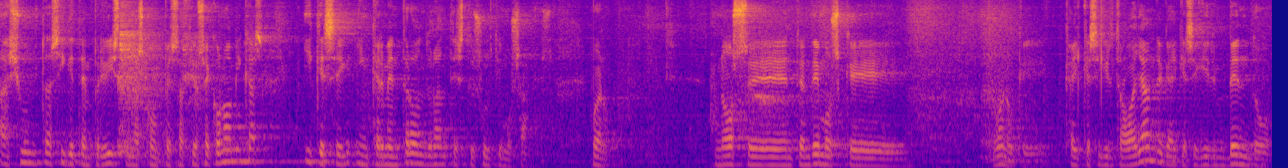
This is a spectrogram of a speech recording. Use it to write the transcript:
a Xunta sí que ten previsto nas compensacións económicas e que se incrementaron durante estes últimos anos. Bueno, nos eh, entendemos que, que bueno, que, que hai que seguir traballando e que hai que seguir vendo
